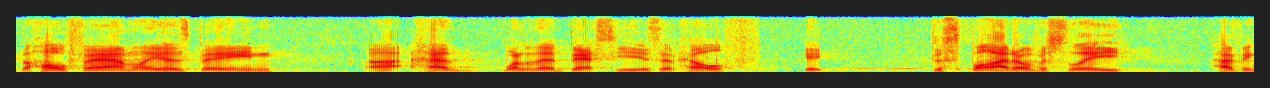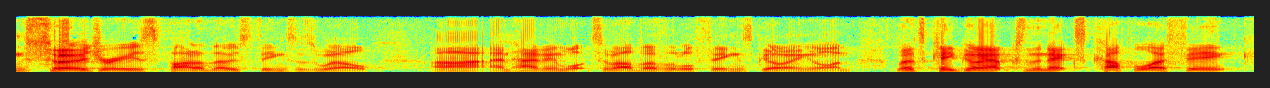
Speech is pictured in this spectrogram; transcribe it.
the whole family has been, uh, had one of their best years of health, it, despite obviously having surgery as part of those things as well, uh, and having lots of other little things going on. Let's keep going up to the next couple, I think.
